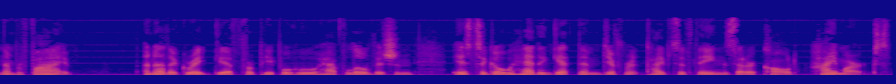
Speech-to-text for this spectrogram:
Number five, another great gift for people who have low vision is to go ahead and get them different types of things that are called Hi-Marks.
